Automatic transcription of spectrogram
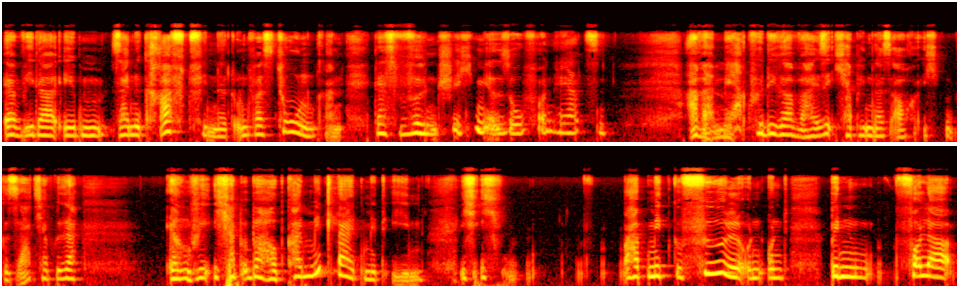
er wieder eben seine Kraft findet und was tun kann. Das wünsche ich mir so von Herzen. Aber merkwürdigerweise, ich habe ihm das auch ich, gesagt, ich habe gesagt, irgendwie, ich habe überhaupt kein Mitleid mit ihm. Ich, ich habe Mitgefühl und, und bin voller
